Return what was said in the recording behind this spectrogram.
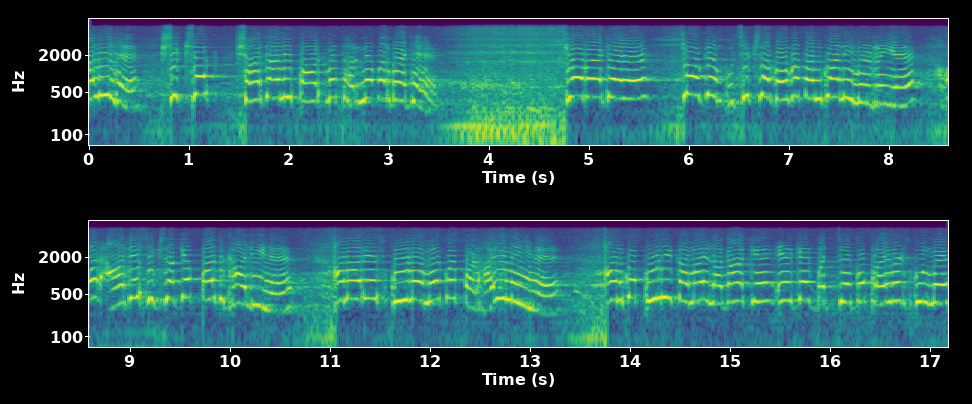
खाली है। शिक्षक शाहजहानी पार्क में धरने पर बैठे हैं। क्यों बैठे हैं? क्योंकि शिक्षकों को तनख्वाह नहीं मिल रही है और आधे शिक्षक के पद खाली है। हमारे स्कूलों में कोई पढ़ाई नहीं है। हमको पूरी कमाई लगा के एक एक बच्चे को प्राइवेट स्कूल में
